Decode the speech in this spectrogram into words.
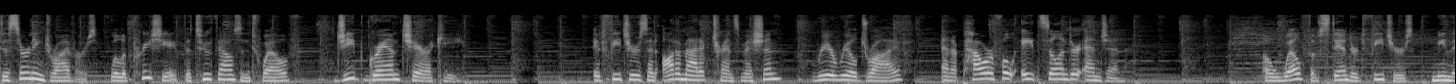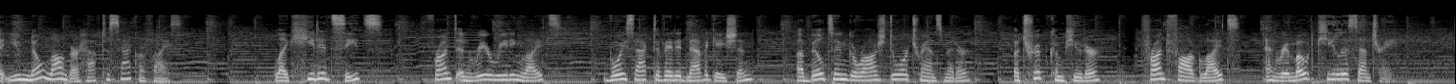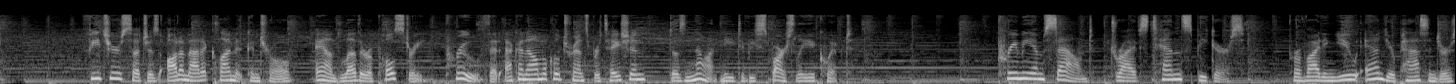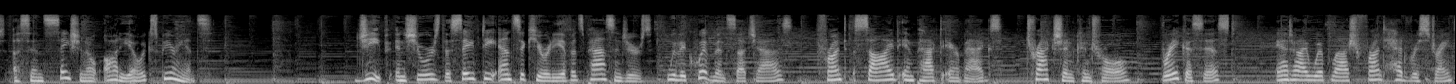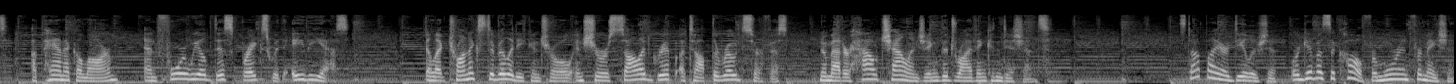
discerning drivers will appreciate the 2012 Jeep Grand Cherokee. It features an automatic transmission, rear-wheel drive, and a powerful eight-cylinder engine. A wealth of standard features mean that you no longer have to sacrifice. Like heated seats, front and rear reading lights, voice-activated navigation, a built-in garage door transmitter, a trip computer, front fog lights, and remote keyless entry. Features such as automatic climate control and leather upholstery prove that economical transportation does not need to be sparsely equipped. Premium sound drives 10 speakers, providing you and your passengers a sensational audio experience. Jeep ensures the safety and security of its passengers with equipment such as front side impact airbags, traction control, brake assist, anti-whiplash front head restraints, a panic alarm, and four-wheel disc brakes with ABS. Electronic stability control ensures solid grip atop the road surface, no matter how challenging the driving conditions. Stop by our dealership or give us a call for more information.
